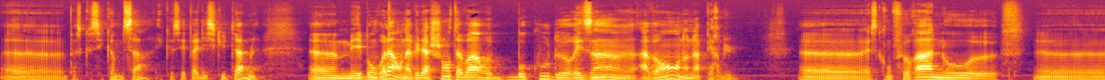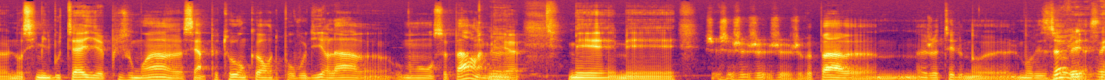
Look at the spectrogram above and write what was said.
parce que c'est comme ça et que c'est pas discutable. mais bon, voilà, on avait la chance d'avoir beaucoup de raisins avant, on en a perdu. Est-ce qu'on fera nos, nos 6000 bouteilles plus ou moins C'est un peu tôt encore pour vous dire là, au moment où on se parle, mais, mm. mais, mais je ne veux pas jeter le, mauvais œil. je ne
